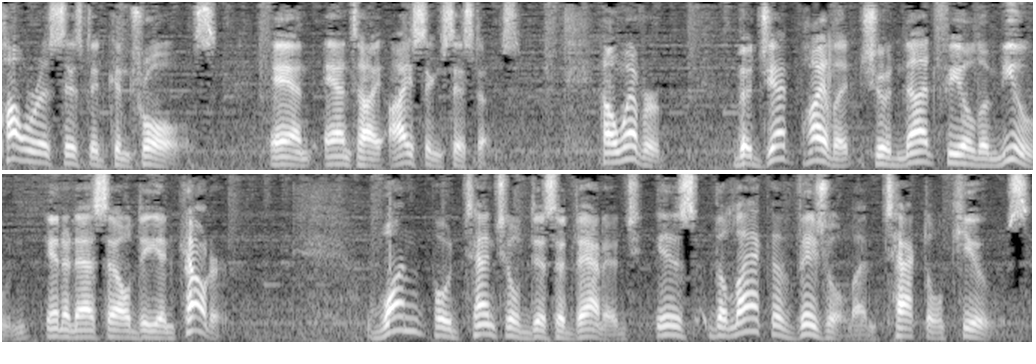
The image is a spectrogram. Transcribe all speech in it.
power-assisted controls, and anti-icing systems. However, the jet pilot should not feel immune in an SLD encounter. One potential disadvantage is the lack of visual and tactile cues.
